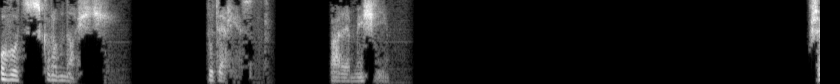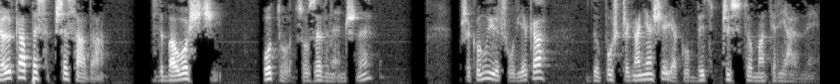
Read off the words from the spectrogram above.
Owoc skromności. Tu też jest parę myśli. Wszelka przesada w dbałości o to, co zewnętrzne, przekonuje człowieka do postrzegania się jako byt czysto materialny,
